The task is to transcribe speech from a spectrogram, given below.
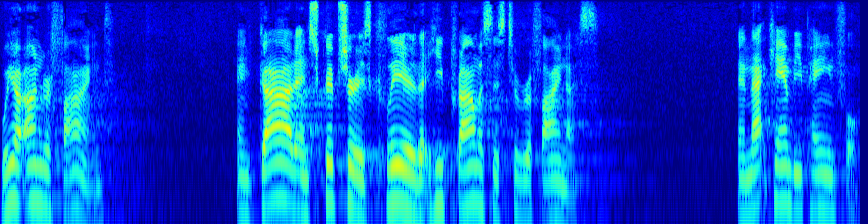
we are unrefined. And God and Scripture is clear that He promises to refine us. And that can be painful.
